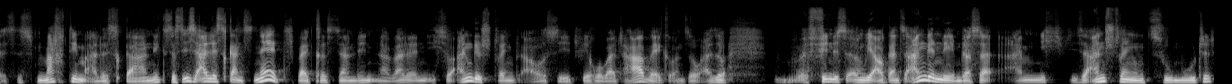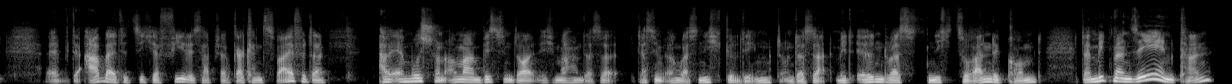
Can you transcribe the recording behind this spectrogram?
es macht ihm alles gar nichts. Das ist alles ganz nett bei Christian Lindner, weil er nicht so angestrengt aussieht wie Robert Habeck und so. Also ich finde es irgendwie auch ganz angenehm, dass er einem nicht diese Anstrengung zumutet. Der arbeitet sicher viel, ich habe gar keinen Zweifel daran. Aber er muss schon auch mal ein bisschen deutlich machen, dass er, dass ihm irgendwas nicht gelingt und dass er mit irgendwas nicht zurande kommt, damit man sehen kann,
